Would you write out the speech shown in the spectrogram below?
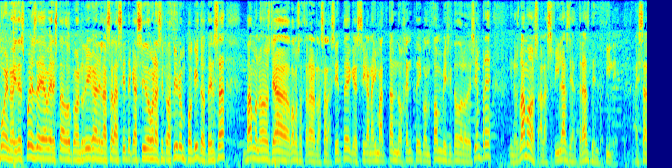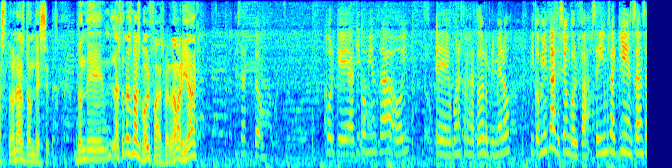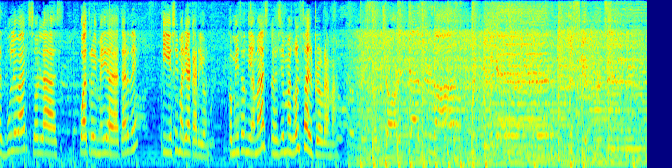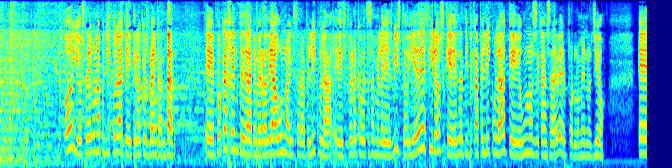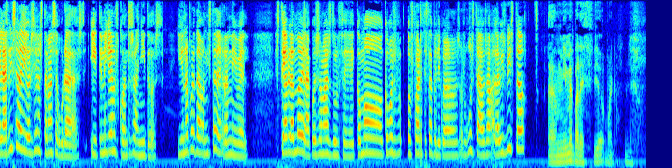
Bueno, y después de haber estado con Regan en la sala 7, que ha sido una situación un poquito tensa, vámonos ya, vamos a cerrar la sala 7, que sigan ahí matando gente y con zombies y todo lo de siempre, y nos vamos a las filas de atrás del cine, a esas zonas donde se... donde... las zonas más golfas, ¿verdad María? Exacto. Porque aquí comienza hoy, eh, buenas tardes a todos, lo primero, y comienza la sesión golfa. Seguimos aquí en Sunset Boulevard, son las cuatro y media de la tarde, y yo soy María Carrión. Comienza un día más la sesión más golfa del programa. Hoy os traigo una película que creo que os va a encantar. Eh, poca gente de la que me rodea aún no ha visto la película. Eh, espero que vosotros también la hayáis visto. Y he de deciros que es la típica película que uno no se cansa de ver, por lo menos yo. Eh, la risa y la diversión están aseguradas. Y tiene ya unos cuantos añitos. Y una protagonista de gran nivel. Estoy hablando de la cosa más dulce. ¿Cómo, cómo os, os parece esta película? ¿Os, os gusta? ¿Os ha- ¿La habéis visto? A mí me pareció, bueno,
